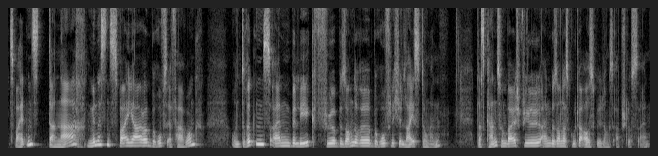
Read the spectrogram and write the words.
Zweitens danach mindestens zwei Jahre Berufserfahrung. Und drittens einen Beleg für besondere berufliche Leistungen. Das kann zum Beispiel ein besonders guter Ausbildungsabschluss sein.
